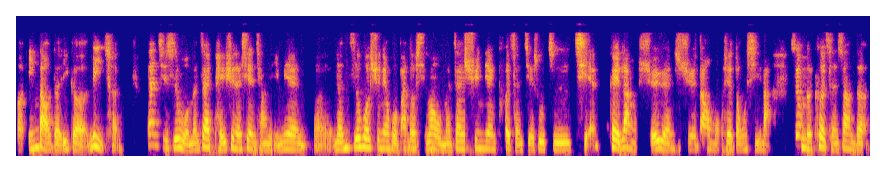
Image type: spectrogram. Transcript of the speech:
呃引导的一个历程。但其实我们在培训的现场里面，呃，人资或训练伙伴都希望我们在训练课程结束之前，可以让学员学到某些东西嘛。所以我们的课程上的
